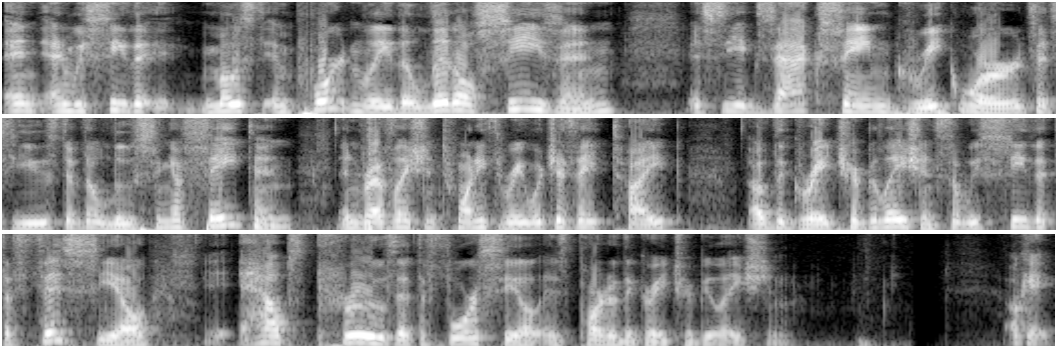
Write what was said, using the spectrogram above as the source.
and and we see that most importantly the little season. It's the exact same Greek words that's used of the loosing of Satan in Revelation 23, which is a type of the Great Tribulation. So we see that the fifth seal helps prove that the fourth seal is part of the Great Tribulation. Okay,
